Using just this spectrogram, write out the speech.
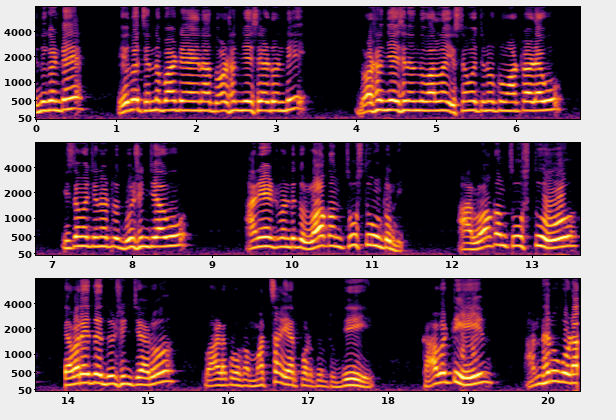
ఎందుకంటే ఏదో చిన్నపాటి ఆయన దోషం చేశాడు అండి. దోషం చేసినందువలన ఇష్టం వచ్చినట్లు మాట్లాడావు ఇష్టం వచ్చినట్లు దూషించావు అనేటువంటిది లోకం చూస్తూ ఉంటుంది. ఆ లోకం చూస్తూ ఎవరైతే దూషించారో వాళ్ళకు ఒక మచ్చ ఏర్పడుతుంటుంది. కాబట్టి అందరూ కూడా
